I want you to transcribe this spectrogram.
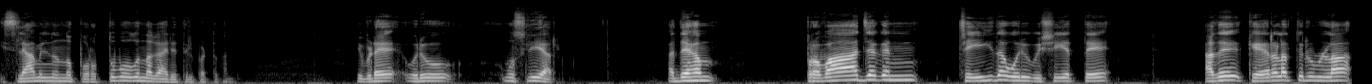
ഇസ്ലാമിൽ നിന്ന് പുറത്തു പോകുന്ന കാര്യത്തിൽപ്പെട്ടതാണ്. ഇവിടെ ഒരു മുസ്ലിയാർ അദ്ദേഹം പ്രവാചകൻ ചെയ്ത ഒരു വിഷയത്തെ അത് കേരളത്തിലുള്ള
